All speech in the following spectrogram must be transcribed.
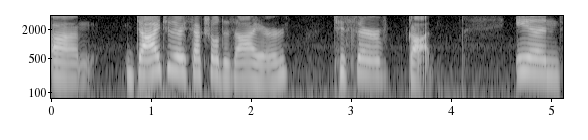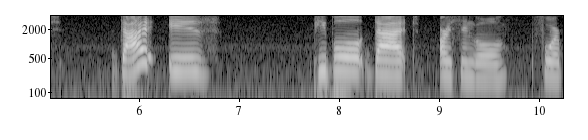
um, die to their sexual desire to serve God. And that is people that are single for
